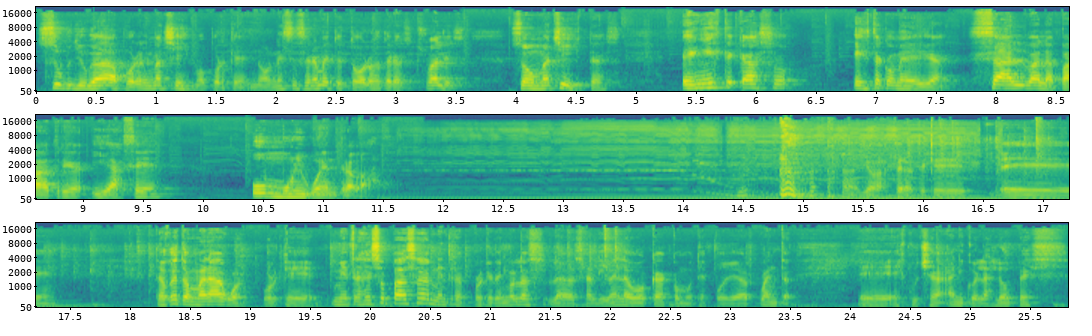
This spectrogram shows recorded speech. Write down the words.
subyugada por el machismo, porque no necesariamente todos los heterosexuales son machistas, en este caso, esta comedia salva a la patria y hace un muy buen trabajo. ya va, espérate, que eh, tengo que tomar agua, porque mientras eso pasa, mientras, porque tengo la, saliva en la boca, como te podía dar cuenta, eh, escucha a Nicolás López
